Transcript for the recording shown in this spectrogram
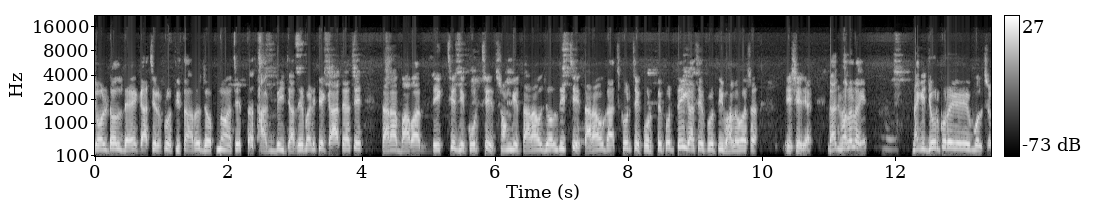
জল টল দেয় গাছের প্রতি তারও যত্ন আছে। তা থাকবেই যাদের বাড়িতে গাছ আছে তারা বাবা দেখছে যে করছে সঙ্গে তারাও জল দিচ্ছে তারাও গাছ করছে করতে করতেই গাছের প্রতি ভালোবাসা এসে যায়। গাছ ভালো লাগে? নাকি জোর করে বলছো?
